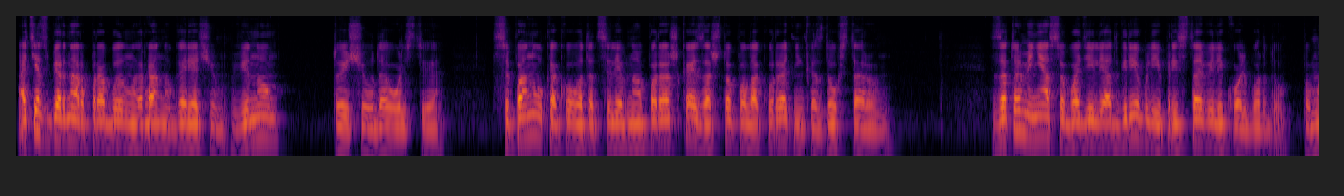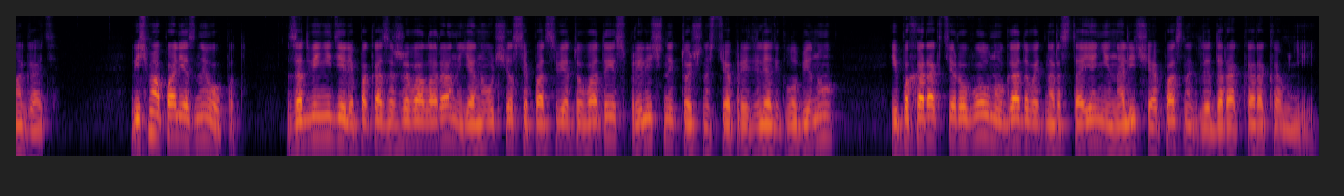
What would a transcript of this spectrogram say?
Отец Бернар пробыл рану горячим вином, то еще удовольствие, сыпанул какого-то целебного порошка и заштопал аккуратненько с двух сторон. Зато меня освободили от гребли и приставили к Ольборду помогать. Весьма полезный опыт. За две недели, пока заживала рана, я научился по цвету воды с приличной точностью определять глубину и по характеру волн угадывать на расстоянии наличие опасных для Даракара камней.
